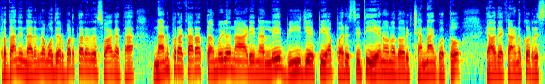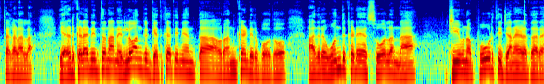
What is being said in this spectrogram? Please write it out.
ಪ್ರಧಾನಿ ನರೇಂದ್ರ ಮೋದಿ ಅವರು ಬರ್ತಾರೆ ಅಂದರೆ ಸ್ವಾಗತ. ನನ್ನ ಪ್ರಕಾರ ತಮಿಳುನಾಡಿನಲ್ಲಿ ಬಿ ಜೆ ಪಿಯ ಪರಿಸ್ಥಿತಿ ಏನು ಅನ್ನೋದು ಅವ್ರಿಗೆ ಚೆನ್ನಾಗಿ ಗೊತ್ತು. ಯಾವುದೇ ಕಾರಣಕ್ಕೂ ರಿಸ್ಕ್ ತಗೊಳ್ಳಲ್ಲ ಎರಡು ಕಡೆ ನಿಂತು ನಾನು ಎಲ್ಲೋ ಹಂಗೆ ಗೆದ್ಕೋತೀನಿ ಅಂತ ಅವ್ರು ಅಂದ್ಕೊಂಡಿರ್ಬೋದು ಆದರೆ ಒಂದು ಕಡೆ ಸೋಲನ್ನು ಜೀವನ ಪೂರ್ತಿ ಜನ ಹೇಳ್ತಾರೆ.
